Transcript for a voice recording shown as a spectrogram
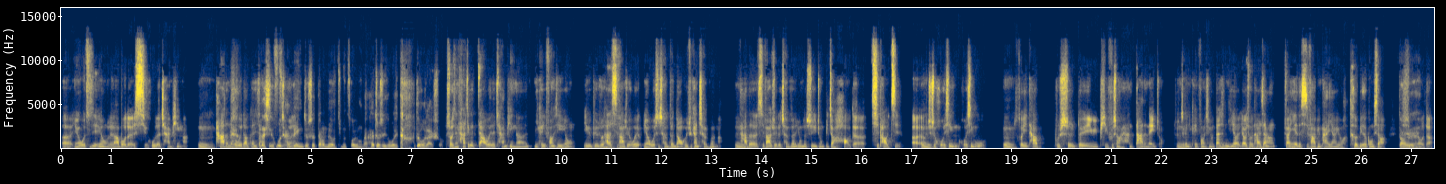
呃，因为我自己也用 Le Labo 的洗护的产品嘛，嗯，它的那个味道更像它的洗护产品就是根本没有什么作用的，它就是一个味道。对我来说，首先，它这个价位的产品呢，你可以放心用，因为比如说它的洗发水，我也因为我是成分党，我会去看成分嘛。嗯它的洗发水的成分用的是一种比较好的起泡剂，呃，嗯就是活性活性物，嗯所以它不是对于皮肤伤害很大的那一种。就这个嗯你可以放心用，但是你要要求它像专业的洗发品牌一样有特别的功效当然是没有的。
